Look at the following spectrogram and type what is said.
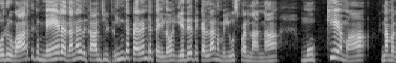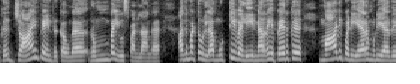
ஒரு வாரத்துக்கு மேலே தாங்க அது காஞ்சிட்டு இந்த பெரண்ட தைலம் எது எதுக்கெல்லாம் நம்ம யூஸ் பண்ணலாம்னா முக்கியமாக நமக்கு ஜாயிண்ட் பெயின் இருக்கவங்க ரொம்ப யூஸ் பண்ணலாங்க. அது மட்டும் இல்லை முட்டி வலி நிறைய பேருக்கு மாடிப்படி ஏற முடியாது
